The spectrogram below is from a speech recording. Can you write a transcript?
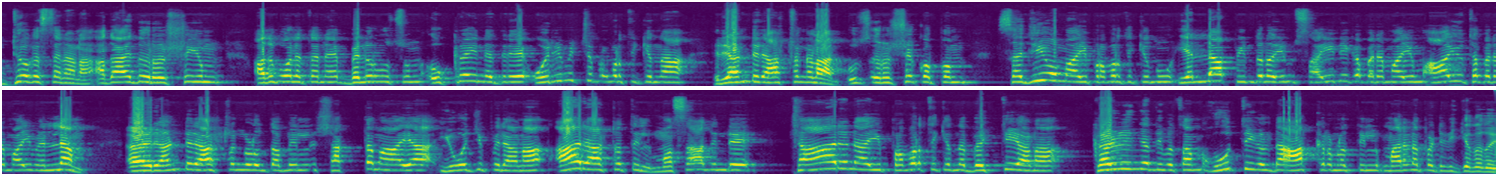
ഉദ്യോഗസ്ഥനാണ്. അതായത് റഷ്യയും അതുപോലെ തന്നെ ബെലറൂസും ഉക്രൈനെതിരെ ഒരുമിച്ച് പ്രവർത്തിക്കുന്ന രണ്ട് രാഷ്ട്രങ്ങളാണ് റഷ്യക്കൊപ്പം സജീവമായി പ്രവർത്തിക്കുന്നു. എല്ലാ പിന്തുണയും സൈനികപരമായും ആയുധപരമായും എല്ലാം രണ്ട് രാഷ്ട്രങ്ങളും തമ്മിൽ ശക്തമായ യോജിപ്പിലാണ്. ആ രാഷ്ട്രത്തിൽ മസാദിന്റെ ചാരനായി പ്രവർത്തിക്കുന്ന വ്യക്തിയാണ് കഴിഞ്ഞ ദിവസം ഹൂത്തികളുടെ ആക്രമണത്തിൽ മരണപ്പെട്ടിരിക്കുന്നത്.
